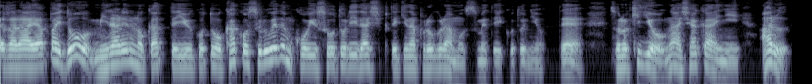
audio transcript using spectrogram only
だからやっぱりどう見られるのかっていうことを確保する上でも、こういうソートリーダーシップ的なプログラムを進めていくことによって、その企業が社会にある、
